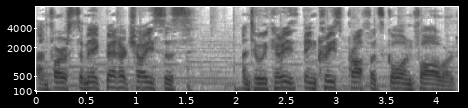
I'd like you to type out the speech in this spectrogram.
and for us to make better choices and to increase profits going forward.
